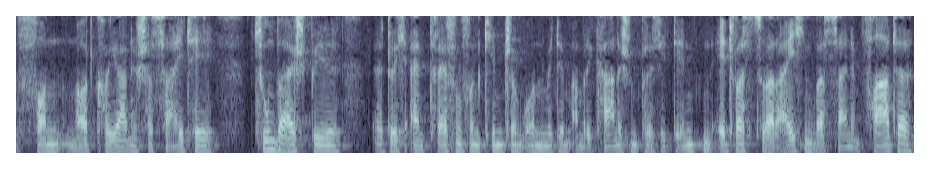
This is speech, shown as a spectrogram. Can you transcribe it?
von nordkoreanischer Seite, zum Beispiel äh, durch ein Treffen von Kim Jong-un mit dem amerikanischen Präsidenten, etwas zu erreichen, was seinem Vater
